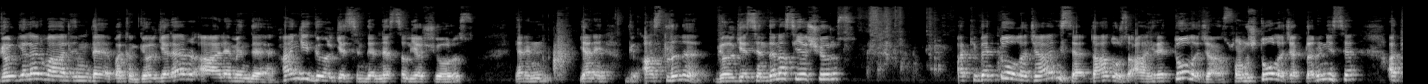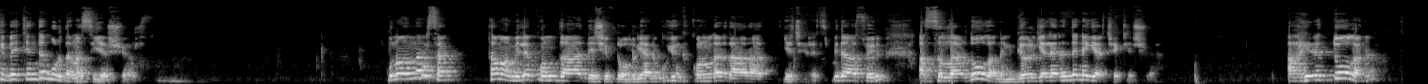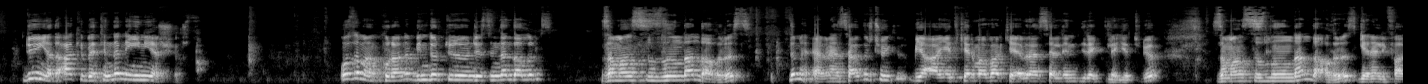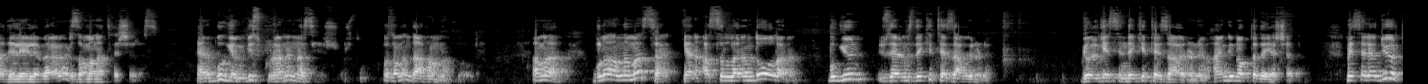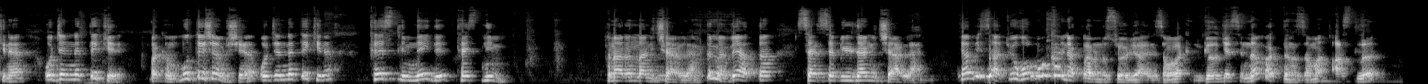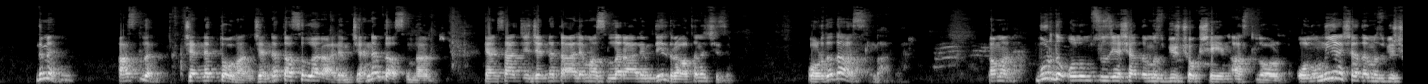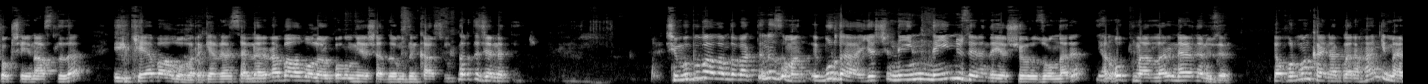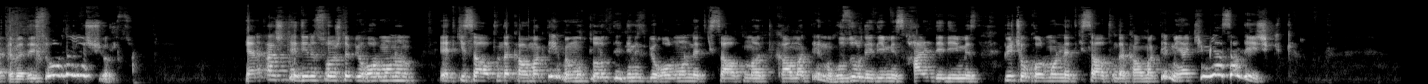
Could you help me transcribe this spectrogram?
gölgeler aleminde bakın gölgeler aleminde hangi gölgesinde nasıl yaşıyoruz? Yani yani aslını gölgesinde nasıl yaşıyoruz? Akibette olacağın ise daha doğrusu ahirette olacağın, sonuçta olacakların ise akibetinde burada nasıl yaşıyoruz? Bunu anlarsak tamamıyla konu daha deşifre olur. Yani bugünkü konuları daha rahat geçeriz. Bir daha söyleyeyim. Asıllarda olanın gölgelerinde ne gerçekleşiyor? Ahirette olanın dünyada akıbetinde neyini yaşıyoruz? O zaman Kur'an'ı 1400 öncesinden de alırız. Zamansızlığından da alırız. Değil mi? Evrenseldir çünkü. Bir ayet-i kerime var ki evrenselliğini direkt dile getiriyor. Zamansızlığından da alırız. Genel ifadeleriyle beraber zamana taşırız. Yani bugün biz Kur'an'ı nasıl yaşıyoruz? O zaman daha anlamlı olur. Ama bunu anlamazsak yani asıllarında olanın bugün üzerimizdeki tezahürünü, gölgesindeki tezahürünü hangi noktada yaşadı? Mesela diyor ki ne? O cennetteki bakın muhteşem bir şey. O cennetteki ne? Teslim neydi? Teslim pınarından içerler değil mi? Veyahut da sersebilden içerler. Ya bizzat diyor hormon kaynaklarını söylüyor aynı zamanda. Bakın gölgesinden baktığınız zaman aslı değil mi? Aslı cennette olan. Cennet asıllar alem. Cennet de asıllardır. Yani sadece cennet alem asıllar alem değildir altını çizim. Orada da asıllar var. Ama burada olumsuz yaşadığımız birçok şeyin aslı orada. Olumlu yaşadığımız birçok şeyin aslı da ilkeye bağlı olarak, evrensellere bağlı olarak olumlu yaşadığımızın karşılıkları da cennettedir. Şimdi bu bağlamda baktığınız zaman e, burada yaşı, neyin, neyin üzerinde yaşıyoruz onları? Yani o pınarları nereden üzeri? Ya hormon kaynakları hangi mertebedeyse orada yaşıyoruz. Yani aşk dediğiniz sonuçta bir hormonun etkisi altında kalmak değil mi? Mutluluk dediğimiz bir hormonun etkisi altında kalmak değil mi? Huzur dediğimiz, hal dediğimiz birçok hormonun etkisi altında kalmak değil mi? Yani kimyasal değişiklikler.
